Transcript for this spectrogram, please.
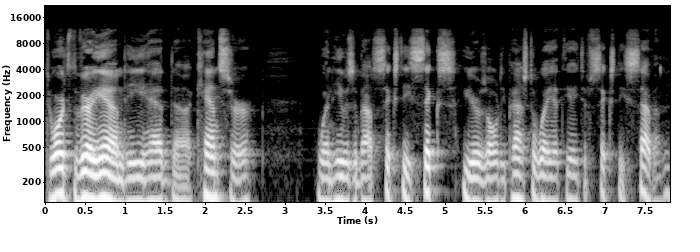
Towards the very end, he had uh, cancer when he was about 66 years old. He passed away at the age of 67.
